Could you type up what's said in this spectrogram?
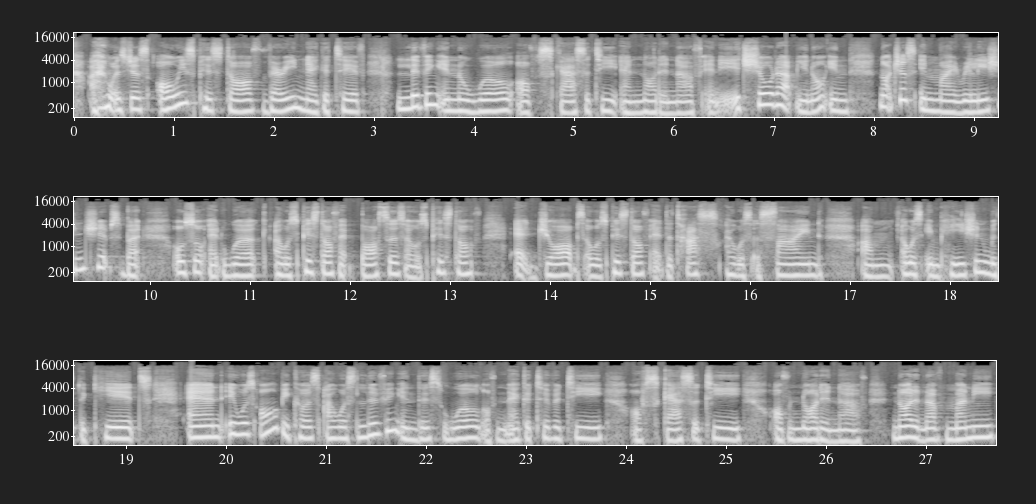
I was just always pissed off, very negative, living in a world of scarcity and not enough. And it showed up, you know, in not just in my relationships, but also at work. I was pissed off bosses. I was pissed off at jobs. I was pissed off at the tasks I was assigned. Um, I was impatient with the kids. And it was all because I was living in this world of negativity, of scarcity, of not enough, not enough money,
